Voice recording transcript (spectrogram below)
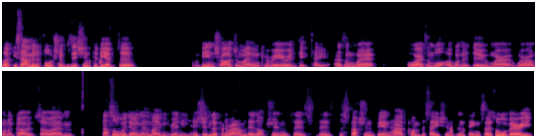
Like you said, I'm in a fortunate position to be able to be in charge of my own career and dictate as and where or as in what I want to do and where where I want to go. So um, that's all we're doing at the moment. Really, it's just looking around. There's options. There's there's discussions being had, conversations and things. So it's all very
